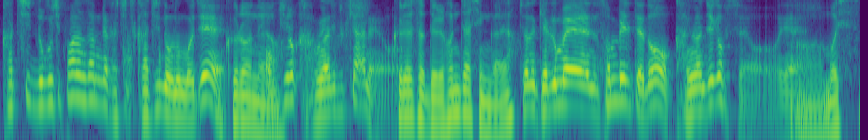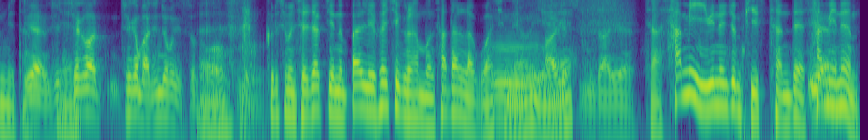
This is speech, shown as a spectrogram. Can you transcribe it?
같이 놀고 싶어 하는 사람들 같이, 같이 노는 거지. 그러네요. 억지로 강요하지 그렇게 안 해요. 그래서 늘 혼자신가요? 저는 개그맨 선빌 때도 강요한 적이 없어요. 예. 어, 멋있습니다. 예, 제- 제가, 제가 맞은 적은 있어도. 예. 음. 그렇지만 제작진은 빨리 회식을 한번 사달라고 하시네요. 음, 예. 알겠습니다. 예. 자, 3위, 2위는 좀 비슷한데 3위는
